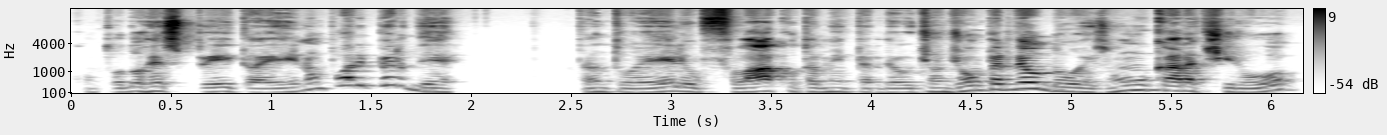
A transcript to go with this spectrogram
Com todo respeito aí, não pode perder. Tanto ele, o Flaco também perdeu. O John John perdeu dois. Um o cara tirou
